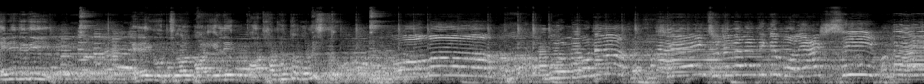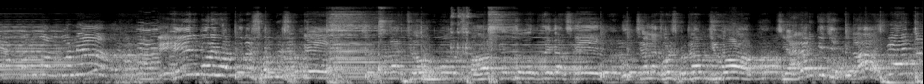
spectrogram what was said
এই কিনি দিদি এই উজ্জ্বল বাড়ি এলে কথাটা তো বলিস তো। ওমা বলব না। সেই ছোটবেলা থেকে বলে আসছি। আর এখন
